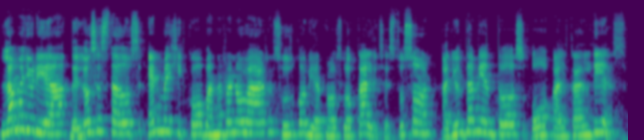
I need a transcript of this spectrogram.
La mayoría de los estados en México van a renovar sus gobiernos locales, estos son ayuntamientos o alcaldías.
